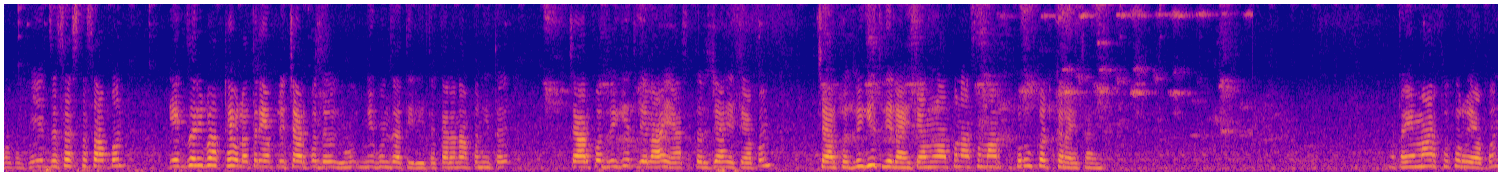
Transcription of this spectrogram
बघा, हे जसंच तसं आपण एक जरी भाग ठेवला तरी आपले चार पदरी निघून जातील इथं. कारण आपण इथं चार पदरी घेतलेला आहे. अस्तर जे आहे ते आपण चार पदरी घेतलेलं आहे. त्यामुळे आपण असं मार्क करून कट करायचं आहे. आता हे मार्क करूया आपण.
